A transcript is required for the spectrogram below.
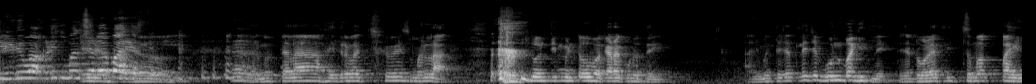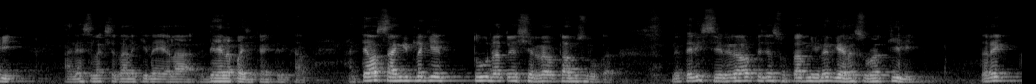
इडी वाकडी माणसं लय भारी असते ती. मग त्याला हैदराबादच्या वेळेस म्हणला दोन तीन मिनिटं उभं करा कुठंतरी. आणि मग त्याच्यातले जे गुण बघितले त्याच्या डोळ्यातली चमक पाहिली आणि असं लक्षात आलं की नाही याला द्यायला पाहिजे काहीतरी काम. आणि तेव्हा सांगितलं की तू ना तुझ्या शरीरावर काम सुरू कर. मग त्यांनी शरीरावर त्याच्या स्वतः मेहनत घ्यायला सुरुवात केली. तर एक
